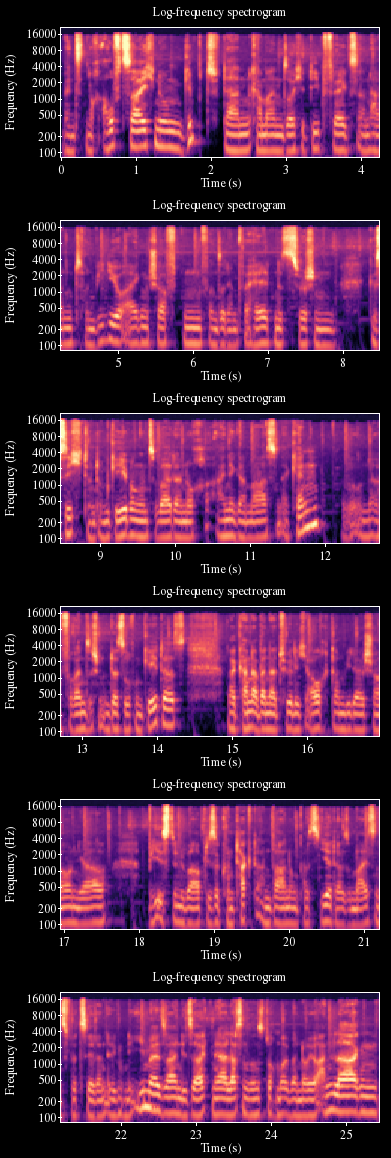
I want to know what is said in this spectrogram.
Wenn es noch Aufzeichnungen gibt, dann kann man solche Deepfakes anhand von Videoeigenschaften, von so dem Verhältnis zwischen Gesicht und Umgebung und so weiter noch einigermaßen erkennen. Also in der forensischen Untersuchung geht das. Man kann aber natürlich auch dann wieder schauen, ja, wie ist denn überhaupt diese Kontaktanbahnung passiert. Also meistens wird es ja dann irgendeine E-Mail sein, die sagt, naja, lassen Sie uns doch mal über neue Anlagen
